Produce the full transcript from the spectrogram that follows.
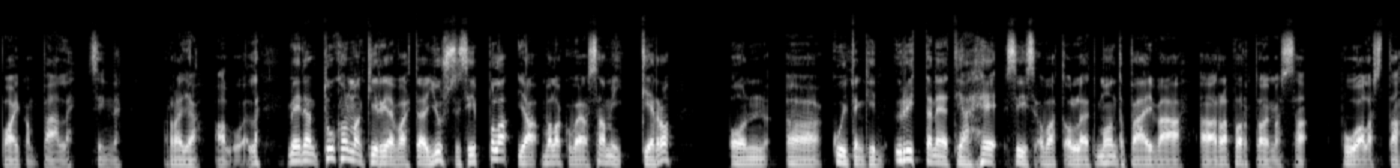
paikan päälle sinne raja-alueelle. Meidän Tukholman kirjeenvaihtaja Jussi Sippola ja valokuvaaja Sami Kero on kuitenkin yrittäneet ja he siis ovat olleet monta päivää ää, raportoimassa Puolasta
